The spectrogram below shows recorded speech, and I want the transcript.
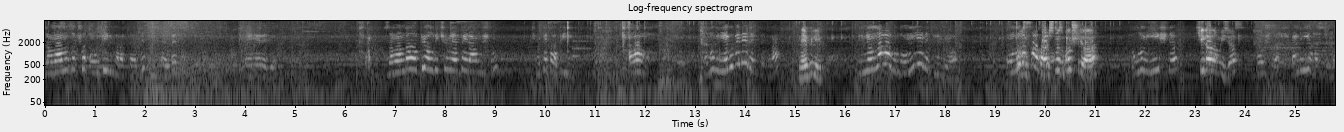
Zamanımızda çok OP bir karakterdi. Evet. E'ye veriyorum. Zamanında OP olduğu için VP ile almıştım. Şimdi pek OP değil. Aa. Oğlum niye bu beni hedefledi lan? Ne bileyim. Milyonlar var burada onu niye hedeflemiyor? Oğlum karşımız boş ya. Oğlum iyi işte. Kill alamayacağız. Boş ver. Ben de heal basıyorum.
